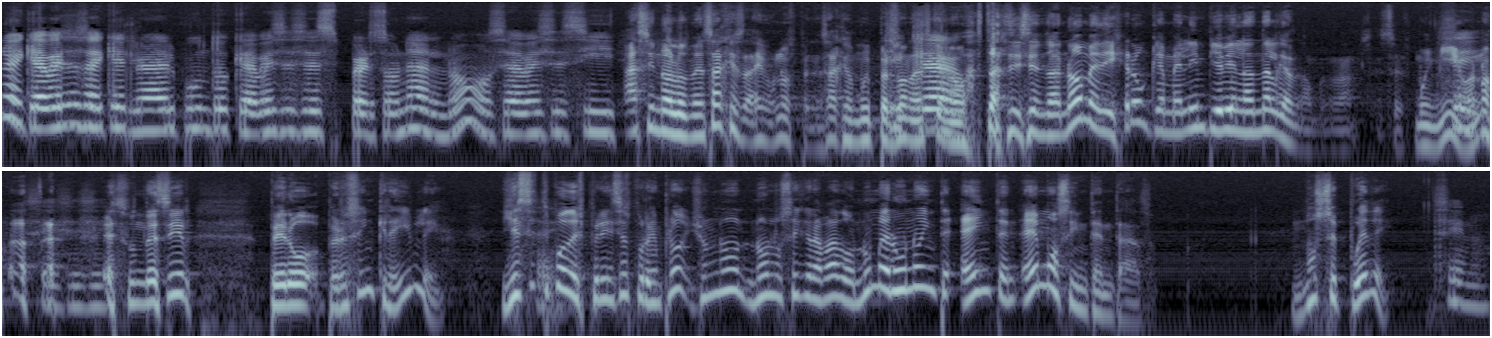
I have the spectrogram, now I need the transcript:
No, que a veces hay que aclarar el punto que a veces es personal, ¿no? O sea, a veces sí. Ah, sí, no, los mensajes, hay unos mensajes muy personales que claro. no va a estar diciendo, no, me dijeron que me limpie bien las nalgas. No, no, eso es muy mío, Sí, ¿no? sí, sí, sí. Es un decir, pero, pero es increíble. Y ese Sí. tipo de experiencias, por ejemplo, yo no, no los he grabado. Número uno, inte- he inten- hemos intentado. No se puede. Sí, ¿no?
